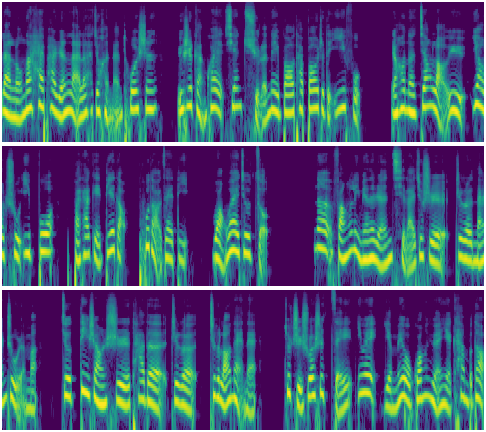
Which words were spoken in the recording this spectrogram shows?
懒龙呢，害怕人来了，他就很难脱身，于是赶快先取了那包他包着的衣服，然后呢，将老妪要处一拨，把他给跌倒扑倒在地，往外就走。那房里面的人起来，就是这个男主人嘛，就地上是他的这个这个老奶奶，就只说是贼，因为也没有光源，也看不到，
